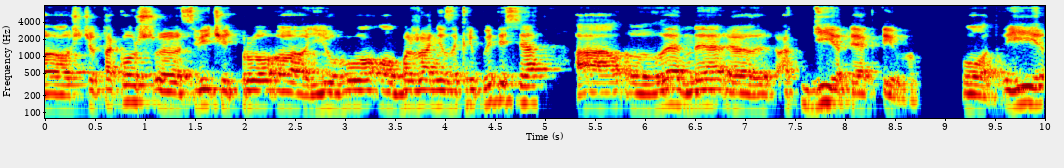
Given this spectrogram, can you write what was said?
е, що також е, свідчить про е, його бажання закріпитися, але не діяти активно. От і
